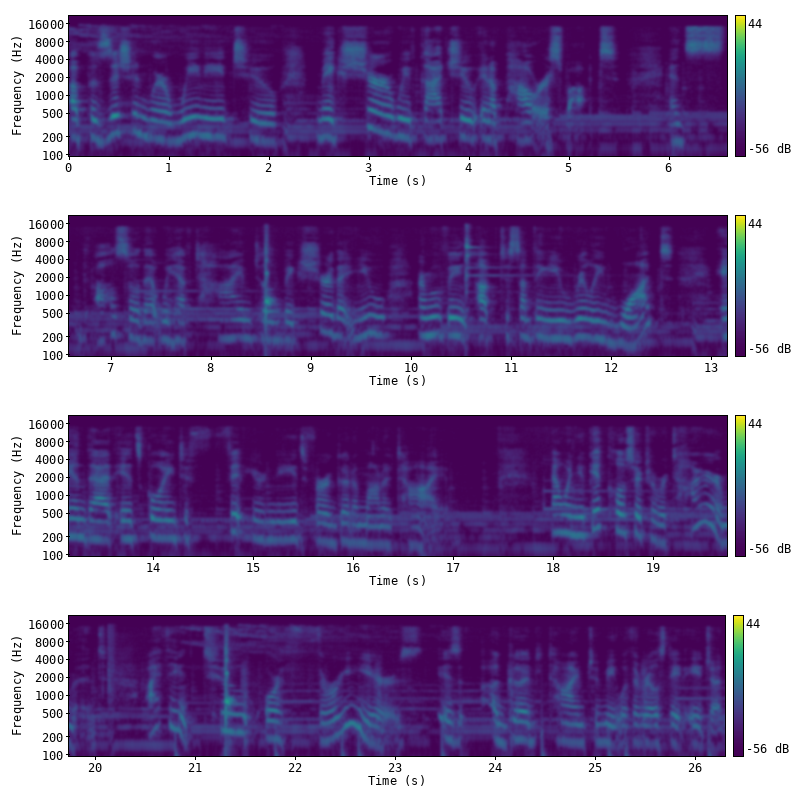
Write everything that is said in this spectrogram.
a position where we need to make sure we've got you in a power spot. And also that we have time to make sure that you are moving up to something you really want and that it's going to fit your needs for a good amount of time. Now, when you get closer to retirement, I think two or three years is a good time to meet with a real estate agent.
